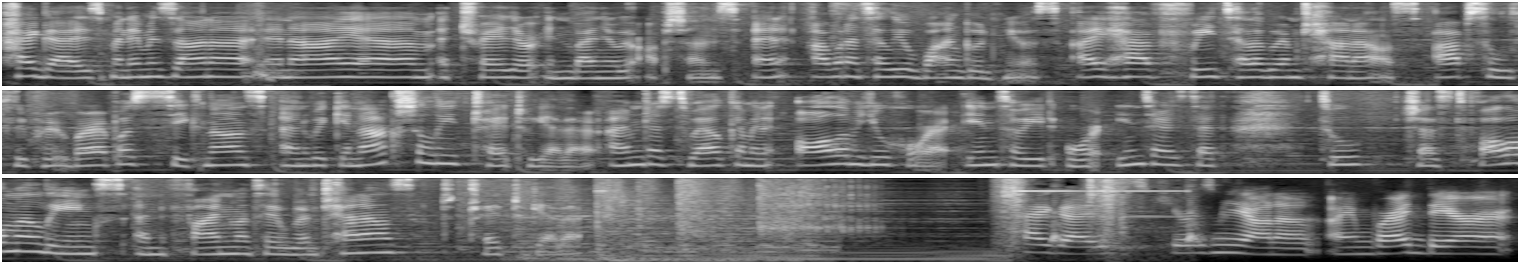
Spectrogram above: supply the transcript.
Hi guys, my name is Anna and I am a trader in binary options and I want to tell you one good news. I have free Telegram channels, absolutely free, where I post signals and we can actually trade together. I'm just welcoming all of you who are into it or interested to just follow my links and find my Telegram channels to trade together. Hi guys, here's me Anna. I'm right there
